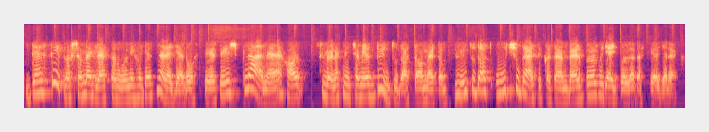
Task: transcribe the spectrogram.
De szép lassan meg lehet tanulni, hogy ez ne legyen rossz érzés, pláne, ha szülőnek nincs emiatt bűntudata, mert a bűntudat úgy sugárzik az emberből, hogy egyből leveszi a gyerek.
